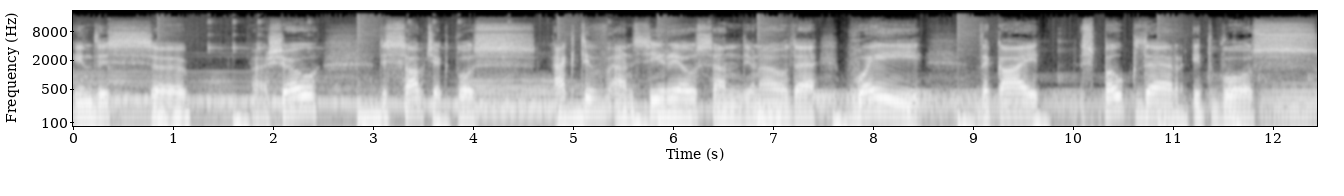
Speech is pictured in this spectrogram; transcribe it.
in this uh, uh, show, this subject was active and serious, and you know, the way the guy spoke there, it was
